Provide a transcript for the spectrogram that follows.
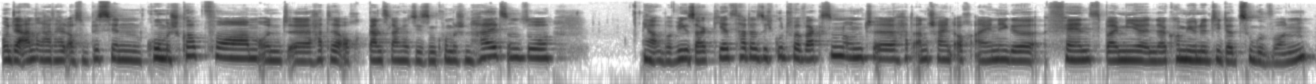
Und der andere hat halt auch so ein bisschen komische Kopfform und äh, hatte auch ganz lange diesen komischen Hals und so. Ja, aber wie gesagt, jetzt hat er sich gut verwachsen und äh, hat anscheinend auch einige Fans bei mir in der Community dazu gewonnen.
